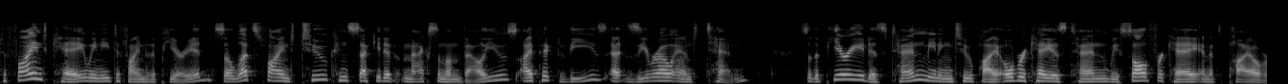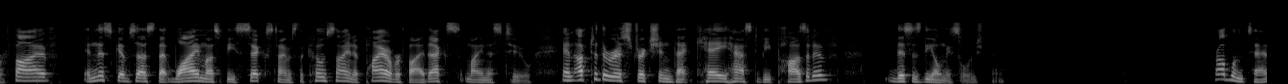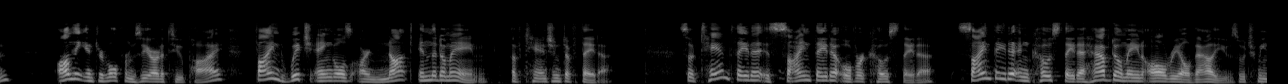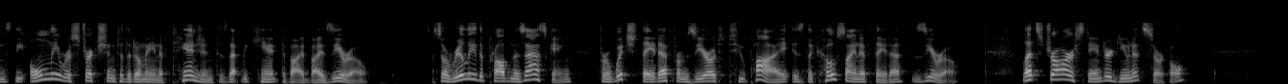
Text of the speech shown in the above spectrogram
To find k, we need to find the period. So let's find two consecutive maximum values. I picked these at 0 and 10. So the period is 10, meaning 2 pi over k is 10. We solve for k, and it's pi over 5. And this gives us that y must be 6 times the cosine of pi over 5x minus 2. And up to the restriction that k has to be positive, this is the only solution. Problem 10. On the interval from 0 to 2 pi, find which angles are not in the domain of tangent of theta. So tan theta is sine theta over cos theta. Sine theta and cos theta have domain all real values, which means the only restriction to the domain of tangent is that we can't divide by 0. So really the problem is asking, for which theta from 0 to 2 pi is the cosine of theta 0? Let's draw our standard unit circle.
